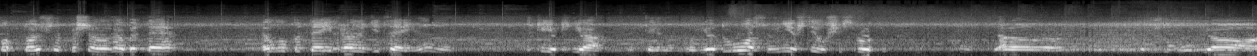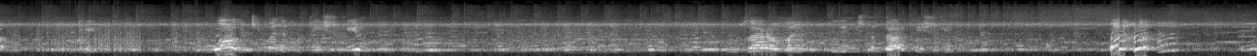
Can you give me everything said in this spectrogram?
тут точно пише ЛГБТ. ЛГБТ і гра для дітей. Ну, такі як я, дитина. Ой, я дорослий, мені аж всього 6 років. А, чому я такий? Вау, який в мене крутий скін. Зараз в мене тут буде мій стандартний. Я не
